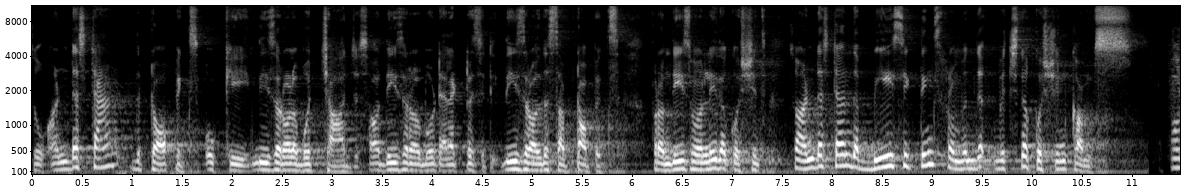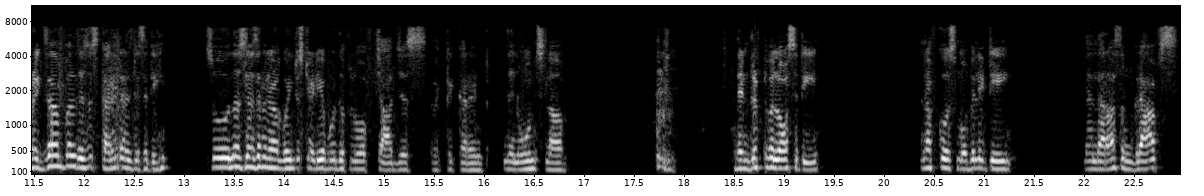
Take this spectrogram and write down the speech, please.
So understand the topics. Okay, these are all about charges or these are all about electricity. These are all the subtopics. From these only the questions. So understand the basic things from the, which the question comes. For example, this is current electricity. So in this lesson we are going to study about the flow of charges, electric current, then Ohm's law, then drift velocity, and of course mobility. Then there are some graphs.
